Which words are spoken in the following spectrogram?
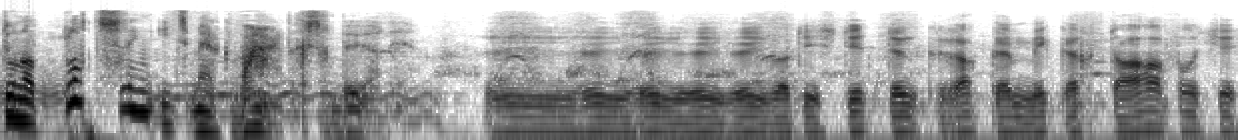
toen er plotseling iets merkwaardigs gebeurde. Hé, hé, hé, hé, wat is dit, een krakkemikkig tafeltje.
